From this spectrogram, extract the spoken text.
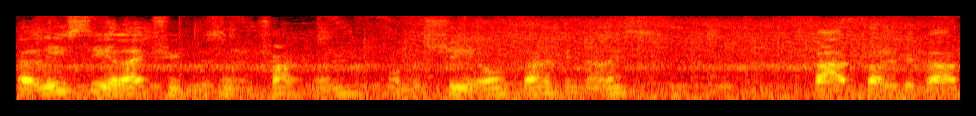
At least the electric doesn't attract them on the shield. That'd be nice. Bad, that'd be bad.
